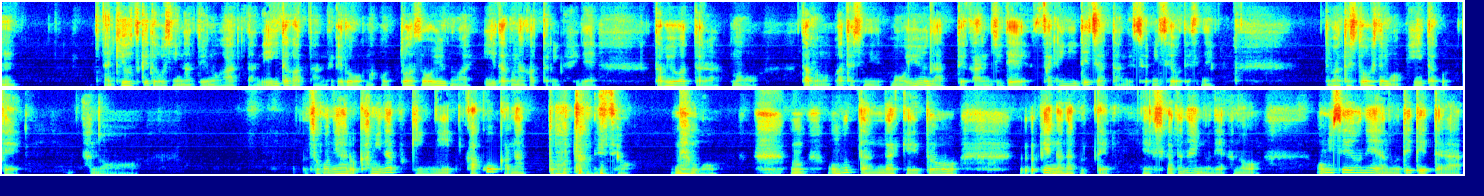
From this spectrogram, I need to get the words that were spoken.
うん。気をつけてほしいなっていうのがあったんで言いたかったんだけど、まあ、夫はそういうのは言いたくなかったみたいで、食べ終わったらもう多分私にもう言うなって感じで先に出ちゃったんですよ、店をですね。でも私どうしても言いたくって、あの、そこにある紙ナプキンに書こうかなと思ったんですよ。メモうん、思ったんだけど、ペンがなくって、ね、仕方ないので、あの、お店をね、あの、出てったら、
